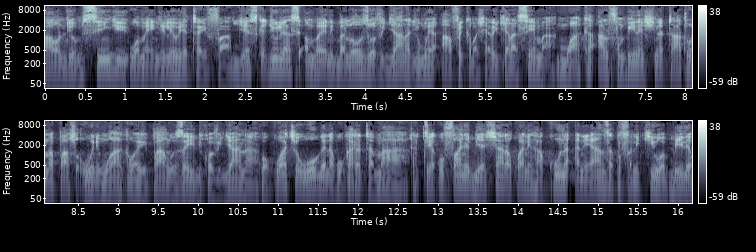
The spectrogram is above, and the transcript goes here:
wao ndio msingi wa maendeleo ya taifa. Jessica Julius ambaye ni balozi wa vijana Jumuiya ya Afrika Mashariki anasema mwaka 2023 unapaswa uwe ni mwaka wa mipango zaidi kwa vijana, kwa kuacha uoga na kukata tamaa katika kufanya biashara, kwani hakuna anayeanza kufanikiwa bila ya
